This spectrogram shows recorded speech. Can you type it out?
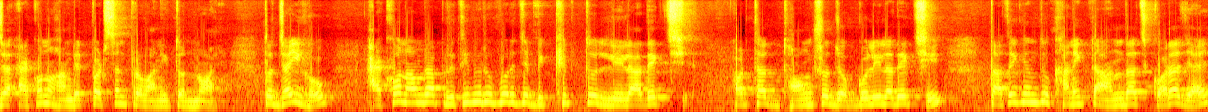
যা এখনও হান্ড্রেড পারসেন্ট প্রমাণিত নয়। তো যাই হোক, এখন আমরা পৃথিবীর উপরে যে বিক্ষিপ্ত লীলা দেখছি অর্থাৎ ধ্বংসযজ্ঞ লীলা দেখছি, তাতে কিন্তু খানিকটা আন্দাজ করা যায়,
